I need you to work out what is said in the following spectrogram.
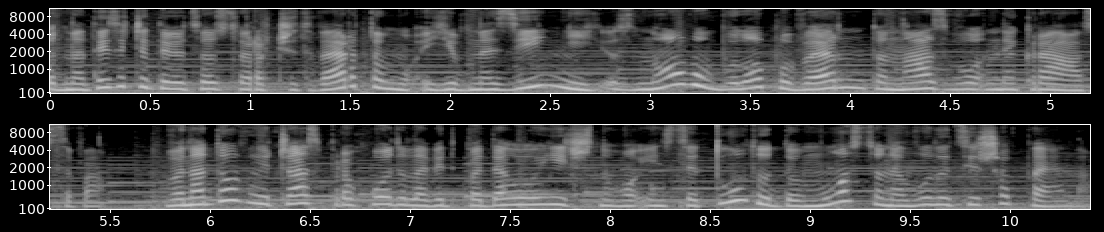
1944-му гімназійній знову було повернуто назву Некрасова. Вона довгий час проходила від педагогічного інституту до мосту на вулиці Шопена.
